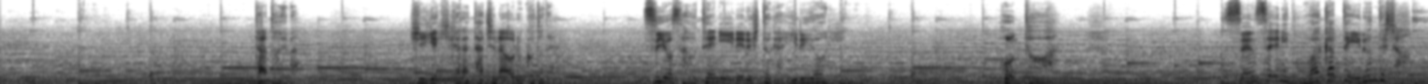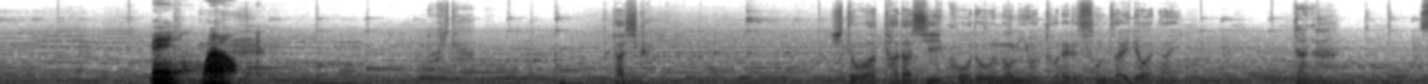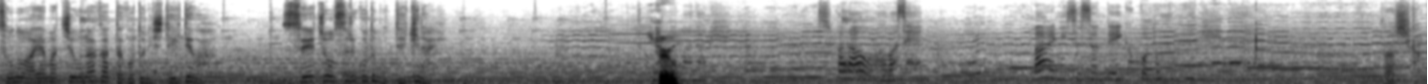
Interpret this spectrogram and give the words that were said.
例えば悲劇から立ち直ることで強さを手に入れる人がいるように本当は先生にも分かっているんでしょう Man, wow. 確かに人は正しい行動のみを取れる存在ではないだがその過ちをなかったことにしていては成長することもできない It's true. 学び力を合わせ前に進んでいくことの意味確かに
